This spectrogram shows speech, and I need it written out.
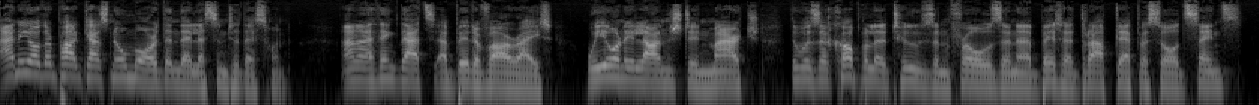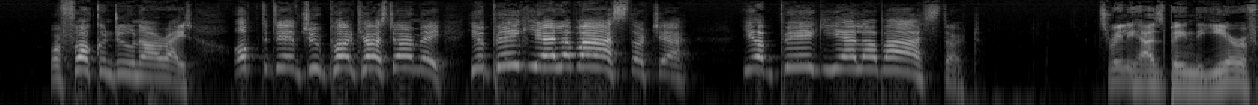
any other podcast no more than they listen to this one. And I think that's a bit of all right. We only launched in March. There was a couple of twos and fro's and a bit of dropped episodes since. We're fucking doing all right. Up the Dave Duke Podcast Army, you big yellow bastard, yeah. You big yellow bastard. It really has been the year of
